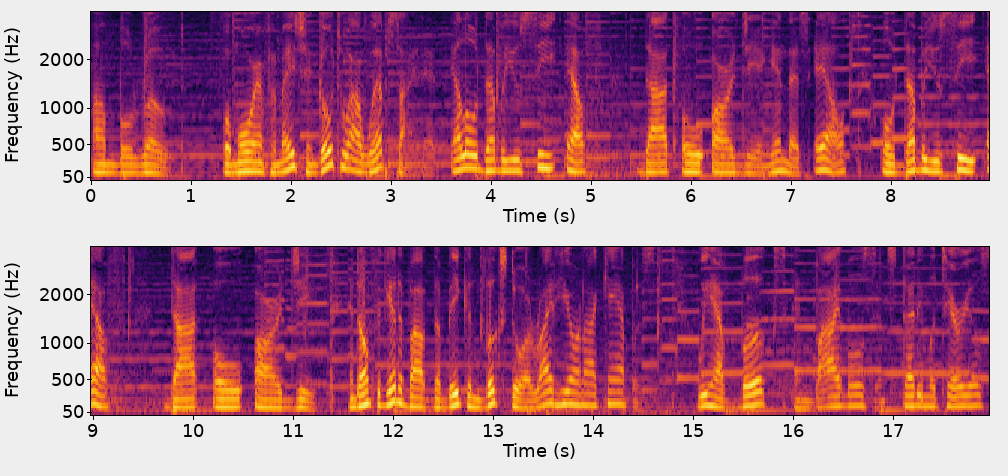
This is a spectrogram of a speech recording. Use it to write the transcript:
Humble Road. For more information, go to our website at lowcf.org. Again, that's lowcf.org. And don't forget about the Beacon Bookstore right here on our campus. We have books and Bibles and study materials.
